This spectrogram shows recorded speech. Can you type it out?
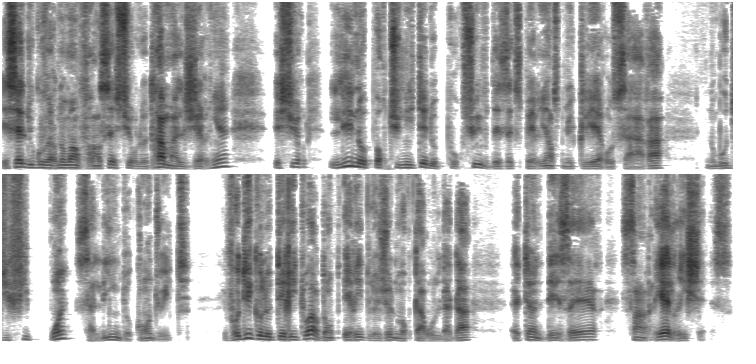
et celle du gouvernement français sur le drame algérien et sur l'inopportunité de poursuivre des expériences nucléaires au Sahara, ne modifie point sa ligne de conduite. Il faut dire que le territoire dont hérite le jeune Mokhtar Ould-Dada est un désert sans réelle richesse,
